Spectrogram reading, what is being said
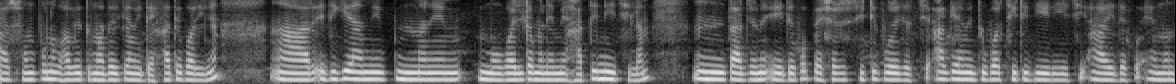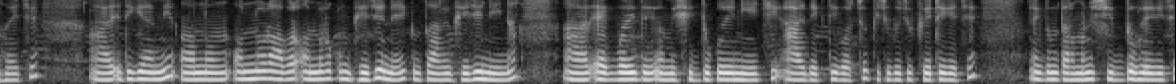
আর সম্পূর্ণভাবে তোমাদেরকে আমি দেখাতে পারি না। আর এদিকে আমি মানে মোবাইলটা মানে আমি হাতে নিয়েছিলাম। তার জন্য এই দেখো প্রেশারের সিটি পড়ে যাচ্ছে। আগে আমি দুবার সিটি দিয়ে দিয়েছি, আর এই দেখো এমন হয়েছে। আর এদিকে আমি অন্য, অন্যরা আবার অন্যরকম ভেজে নেয় কিন্তু আমি ভেজে নিই না। আর একবারই আমি সিদ্ধ করে নিয়েছি। আর দেখতেই পাচ্ছ কিছু কিছু ফেটে গেছে। একদম তার মানে সিদ্ধ হয়ে গেছে।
